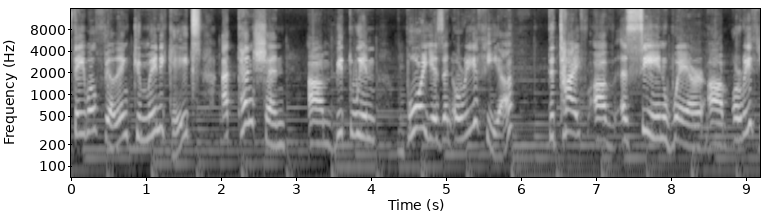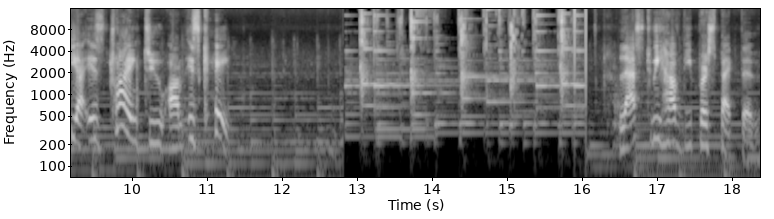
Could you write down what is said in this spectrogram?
stable feeling communicates a tension um, between Boreas and Orithyia, the type of a scene where um, Orithyia is trying to um, escape. Last, we have the perspective.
